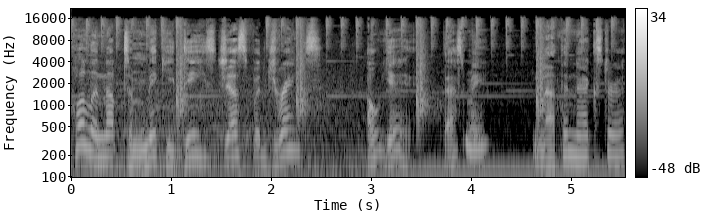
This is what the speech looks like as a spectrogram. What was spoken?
Pulling up to Mickey D's just for drinks? Oh, yeah, that's me. Nothing extra,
